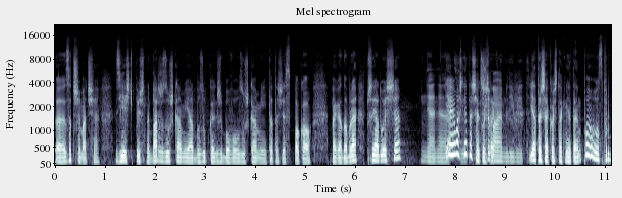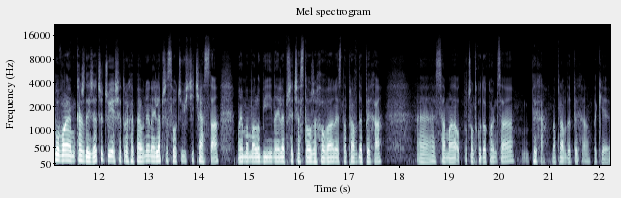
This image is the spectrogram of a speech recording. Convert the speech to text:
e, zatrzymać się. Zjeść pyszny barsz z uszkami albo zupkę grzybową z uszkami, to też jest spoko, mega dobre. Przyjadłeś się? Nie, nie. Nie, właśnie ja też jakoś tak- Trzymałem limit. Ja też jakoś tak nie ten. Po, spróbowałem każdej rzeczy, czuję się trochę pełny. Najlepsze są oczywiście ciasta. Moja mama lubi najlepsze ciasto orzechowe, ono jest naprawdę pycha. E, sama od początku do końca pycha, naprawdę pycha. Takie,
